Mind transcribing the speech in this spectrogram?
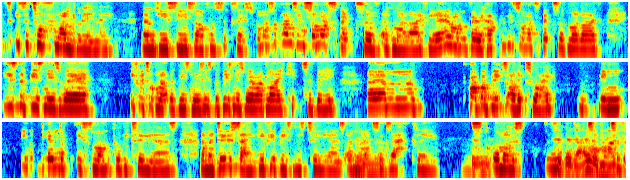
it's, it's, a tough one, really. Um, do you see yourself as successful? I suppose in some aspects of, of my life, yeah, I'm very happy with some aspects of my life. Is the business where, if we're talking about the business, is the business where I'd like it to be? Um, probably it's on its way. We've been at the end of this month will be two years, and they do say give your business two years, and mm. that's exactly mm. almost to the day. To, to,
